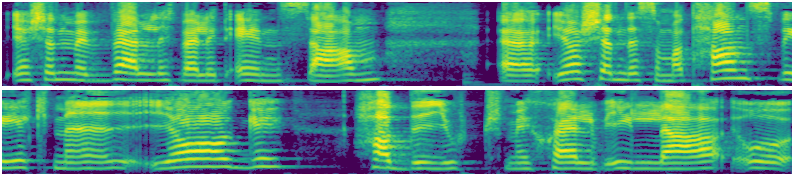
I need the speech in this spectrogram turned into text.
Jag kände mig väldigt, väldigt ensam. Eh, jag kände som att han svek mig. Jag hade gjort mig själv illa och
